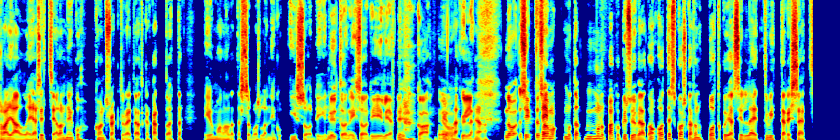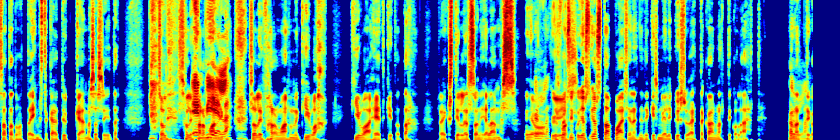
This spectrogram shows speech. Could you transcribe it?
rajalle, ja sitten siellä on niin kuin contractoreita, jotka katsoo, että ei jumalauta, tässä voisi olla niin kuin iso diili. Nyt on iso diili ja pukkaa. Joo, kyllä. Joo. No sitten Hei, sama, mu- mutta mun on pakko kysyä vielä, että ootte koskaan saanut potkuja silleen Twitterissä, että 100 000 ihmistä käy tykkäämässä siitä? Se oli, se oli varmaan. Niin, se oli varmaan sellainen kiva, kiva hetki tota Rex Tillersonin elämässä. joo, Kyllä. kyllä. Jos, vois, niin kuin, jos, jos tapaisin, että niin tekisi mieli kysyä, että kannattiko lähteä? Kannattiko?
